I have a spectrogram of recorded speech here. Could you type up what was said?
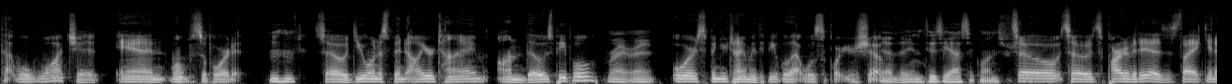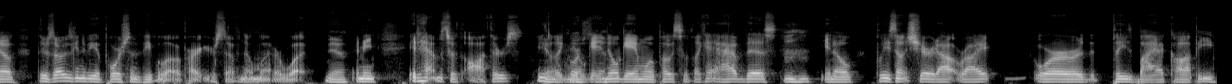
that will watch it and won't support it. Mm-hmm. So do you want to spend all your time on those people Right. Right. or spend your time with the people that will support your show. Yeah. The enthusiastic ones. for sure. So, so it's part of it is it's like you know, there's always going to be a portion of the people that will part your stuff no matter what. Yeah. I mean, it happens with authors. You know, like course, Neil, yeah. Neil Gaiman will post with like, "Hey, I have this. Mm-hmm. You know, please don't share it outright, or the, please buy a copy."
